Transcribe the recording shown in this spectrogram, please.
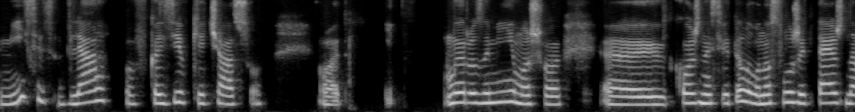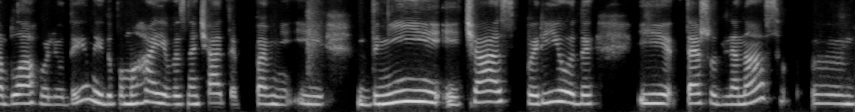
місяць для вказівки часу. От. Ми розуміємо, що е, кожне світило воно служить теж на благо людини і допомагає визначати певні і дні, і час, періоди. І те, що для нас, е,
